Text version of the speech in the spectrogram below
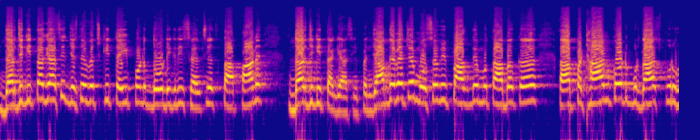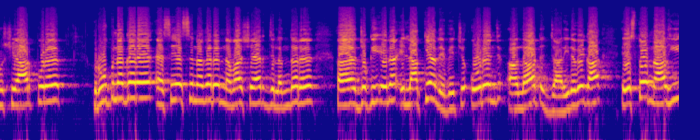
ਦਰਜ ਕੀਤਾ ਗਿਆ ਸੀ, ਜਿਸ ਦੇ ਵਿੱਚ ਕਿ 23.2 ਡਿਗਰੀ ਸੈਲਸੀਅਸ ਤਾਪਮਾਨ ਦਰਜ ਕੀਤਾ ਗਿਆ ਸੀ। ਪੰਜਾਬ ਦੇ ਵਿੱਚ ਮੌਸਮ ਵਿਭਾਗ ਦੇ ਮੁਤਾਬਕ ਪਠਾਨਕੋਟ, ਗੁਰਦਾਸਪੁਰ, ਹੁਸ਼ਿਆਰਪੁਰ, ਰੂਪਨਗਰ ਐਸਐਸ ਨਗਰ ਨਵਾਂ ਸ਼ਹਿਰ ਜਲੰਧਰ ਜੋ ਕਿ ਇਹਨਾਂ ਇਲਾਕਿਆਂ ਦੇ ਵਿੱਚ ਔਰੇਂਜ ਅਲਰਟ ਜਾਰੀ ਰਹੇਗਾ। ਇਸ ਤੋਂ ਨਾਲ ਹੀ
